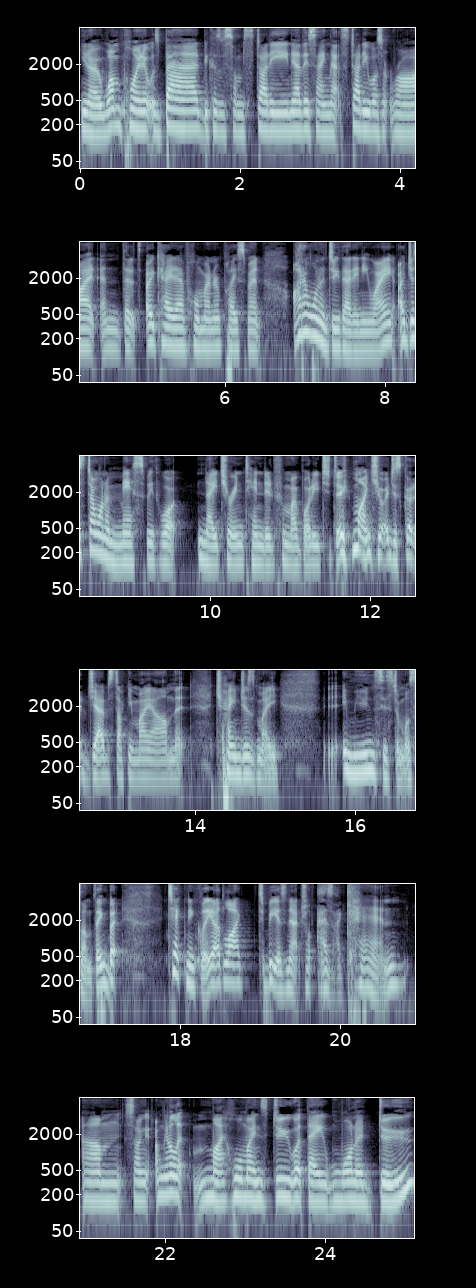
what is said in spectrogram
you know, one point it was bad because of some study. Now they're saying that study wasn't right and that it's okay to have hormone replacement. I don't want to do that anyway. I just don't want to mess with what nature intended for my body to do. Mind you, I just got a jab stuck in my arm that changes my immune system or something. But technically, I'd like to be as natural as I can. Um, so I'm, I'm going to let my hormones do what they want to do.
